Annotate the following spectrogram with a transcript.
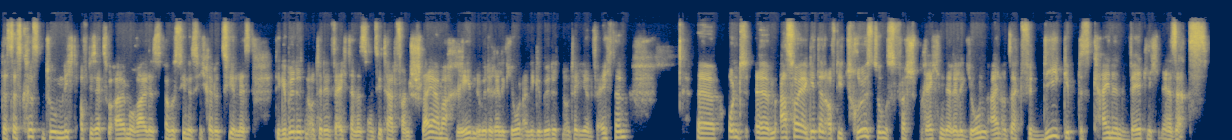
dass das Christentum nicht auf die Sexualmoral des Augustinus sich reduzieren lässt. Die Gebildeten unter den Verächtern, das ist ein Zitat von Schleiermach, reden über die Religion an die Gebildeten unter ihren Verächtern. Äh, und ähm, Asheuer geht dann auf die Tröstungsversprechen der Religion ein und sagt, für die gibt es keinen weltlichen Ersatz.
